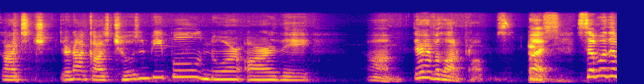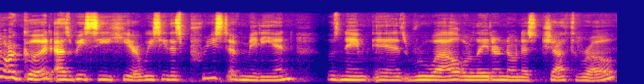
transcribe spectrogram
God's. They're not God's chosen people, nor are they. Um, they have a lot of problems, but Yes. some of them are good, as we see here. We see this priest of Midian, whose name is Ruel, or later known as Jethro,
